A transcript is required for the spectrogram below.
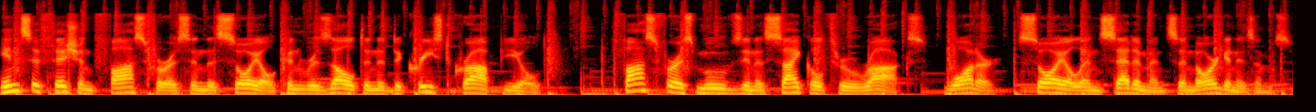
Insufficient phosphorus in the soil can result in a decreased crop yield Phosphorus moves in a cycle through rocks, water, soil and sediments and organisms.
